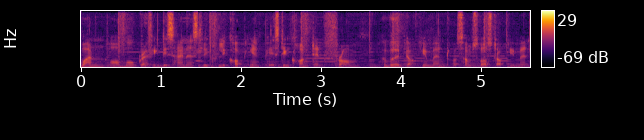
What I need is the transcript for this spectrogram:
one or more graphic designers literally copying and pasting content from a Word document or some source document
